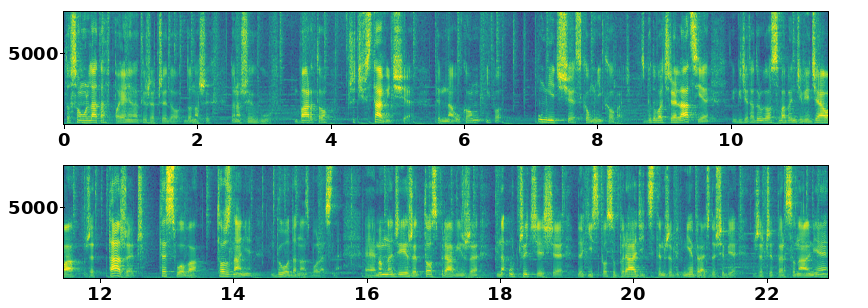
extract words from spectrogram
to są lata wpajania na tych rzeczy do, do, naszych, do naszych głów. Warto przeciwstawić się tym naukom i po, umieć się skomunikować, zbudować relacje, gdzie ta druga osoba będzie wiedziała, że ta rzecz, te słowa, to zdanie było dla nas bolesne. E, Mam nadzieję, że to sprawi, że nauczycie się w jakiś sposób radzić z tym, żeby nie brać do siebie rzeczy personalnie.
